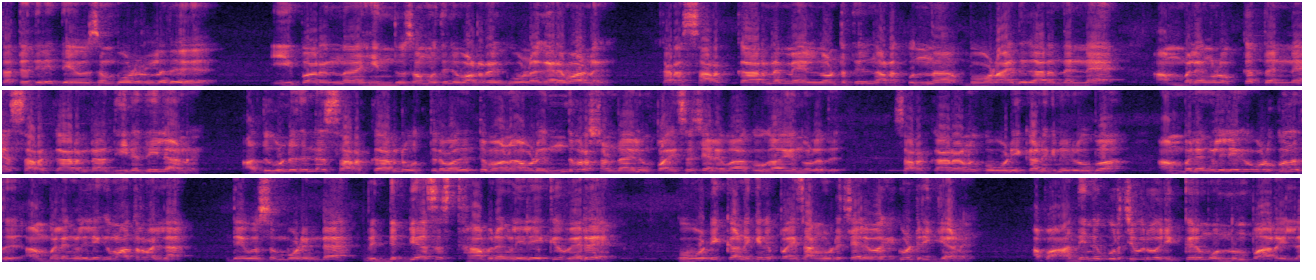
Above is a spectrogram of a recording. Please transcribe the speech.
സത്യത്തിൽ ദേവസ്വം ബോർഡ് ഉള്ളത് ഈ പറയുന്ന ഹിന്ദു സമൂഹത്തിന് വളരെ ഗുണകരമാണ്. കാരണം സർക്കാരിന്റെ മേൽനോട്ടത്തിൽ നടക്കുന്ന ബോർഡായത് കാരണം തന്നെ അമ്പലങ്ങളൊക്കെ തന്നെ സർക്കാരിന്റെ അധീനതയിലാണ്. അതുകൊണ്ട് തന്നെ സർക്കാരിന്റെ ഉത്തരവാദിത്തമാണ് അവിടെ എന്ത് പ്രശ്നം ഉണ്ടായാലും പൈസ ചെലവാക്കുക എന്നുള്ളത്. സർക്കാരാണ് കോടിക്കണക്കിന് രൂപ അമ്പലങ്ങളിലേക്ക് കൊടുക്കുന്നത്. അമ്പലങ്ങളിലേക്ക് മാത്രമല്ല ദേവസ്വം ബോർഡിന്റെ വിദ്യാഭ്യാസ സ്ഥാപനങ്ങളിലേക്ക് വരെ കോടിക്കണക്കിന് പൈസ അങ്ങോട്ട് ചെലവാക്കിക്കൊണ്ടിരിക്കുകയാണ്. അപ്പൊ അതിനെ കുറിച്ച് ഇവർ ഒരിക്കലും ഒന്നും പറയില്ല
